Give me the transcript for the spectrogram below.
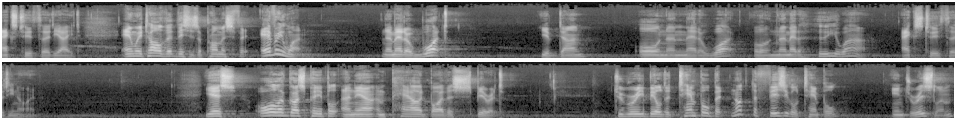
Acts 2:38. And we're told that this is a promise for everyone, no matter what you've done or no matter what or no matter who you are. Acts 2:39. Yes, all of God's people are now empowered by the Spirit to rebuild a temple, but not the physical temple in Jerusalem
